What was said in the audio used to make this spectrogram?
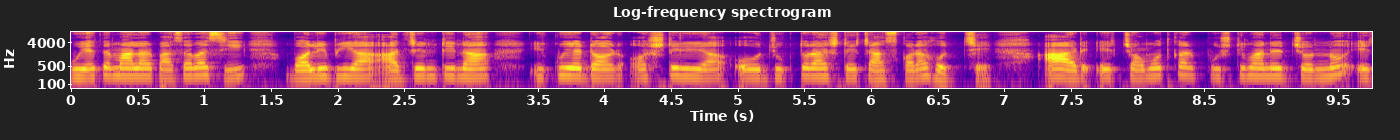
গুয়েতেমালার পাশাপাশি বলিভিয়া, আর্জেন্টিনা, ইকুয়েডর, অস্ট্রেলিয়া ও যুক্তরাষ্ট্রে চাষ করা হচ্ছে। আর এর চমৎকার পুষ্টিমানের জন্য এর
